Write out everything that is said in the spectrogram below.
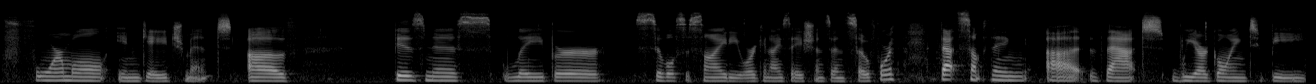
formal engagement of business, labor, civil society organizations, and so forth, that's something uh, that we are going to be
